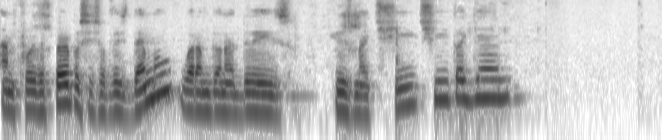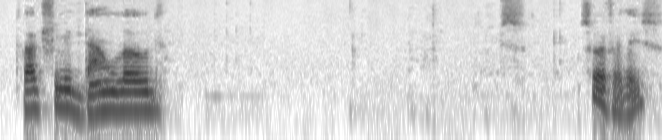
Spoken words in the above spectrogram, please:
And for the purposes of this demo, what I'm gonna do is use my cheat sheet again to actually download. Oops, Sorry for this.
